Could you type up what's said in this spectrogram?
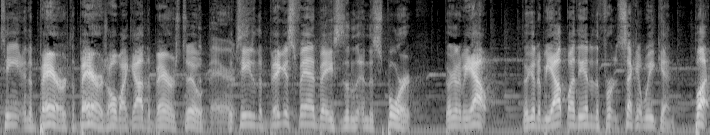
team, and the Bears, the Bears. Oh my God, the Bears too. The Bears. the teams the biggest fan bases in the, in the sport. They're going to be out. They're going to be out by the end of the first, second weekend. But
